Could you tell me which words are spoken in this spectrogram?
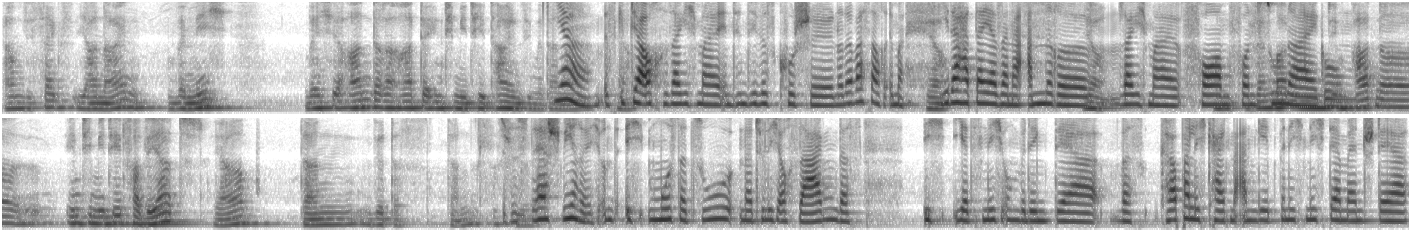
haben sie Sex? Ja, nein. Wenn nicht, welche andere Art der Intimität teilen sie miteinander? Ja, es gibt ja, ja auch, sage ich mal, intensives Kuscheln oder was auch immer. Ja. Jeder hat da ja seine andere, ja. sage ich mal, Form von wenn Zuneigung. Man dem Partner Intimität verwehrt, ja, dann wird das, dann ist das schwierig. Es ist sehr schwierig. Und ich muss dazu natürlich auch sagen, dass ich jetzt nicht unbedingt der, was Körperlichkeiten angeht, bin ich nicht der Mensch, der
